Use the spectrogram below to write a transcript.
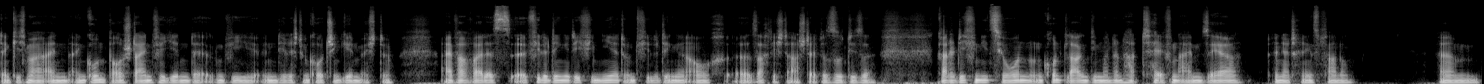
denke ich mal, ein, ein Grundbaustein für jeden, der irgendwie in die Richtung Coaching gehen möchte. Einfach weil es äh, viele Dinge definiert und viele Dinge auch äh, sachlich darstellt. Also diese gerade Definitionen und Grundlagen, die man dann hat, helfen einem sehr in der Trainingsplanung. Ähm,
